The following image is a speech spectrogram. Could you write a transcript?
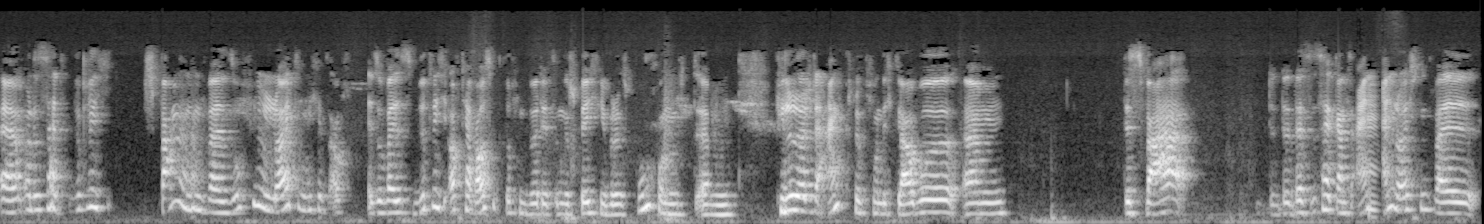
Äh, und es ist halt wirklich spannend, weil so viele Leute mich jetzt auch, also weil es wirklich oft herausgegriffen wird jetzt in Gesprächen über das Buch und ähm, viele Leute da anknüpfen und ich glaube, ähm, das war das ist halt ganz einleuchtend, weil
